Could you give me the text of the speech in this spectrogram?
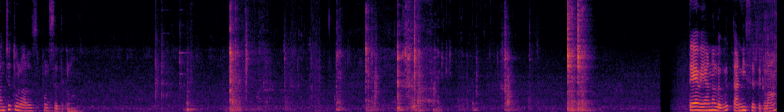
மஞ்சத்தூள் அரை ஸ்பூன் சேர்த்துக்கலாம். தேவையான அளவு தண்ணி சேர்த்துக்கலாம்.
